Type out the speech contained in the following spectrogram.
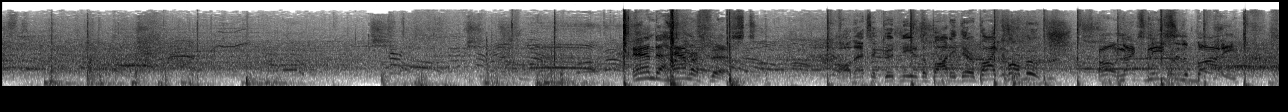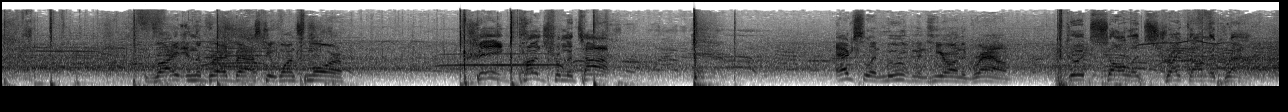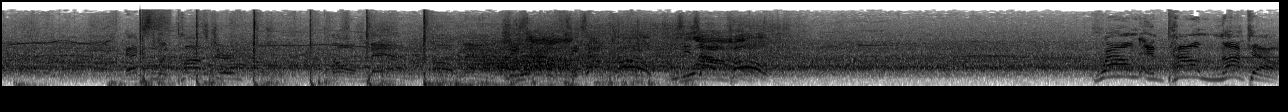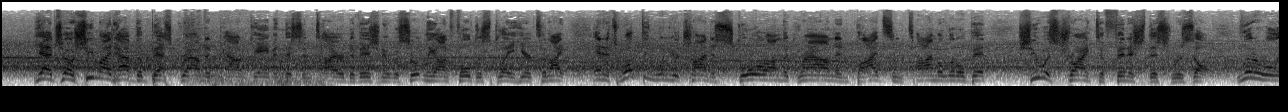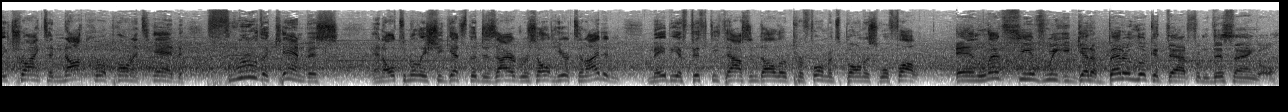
And a hammer fist. Oh, that's a good knee to the body there by Carmouche. Oh, nice knees to the body. Right in the breadbasket once more. Big punch from the top. Excellent movement here on the ground. Good, solid strike on the ground. Cold. She's out cold. Ground and pound knockout. Yeah, Joe, she might have the best ground and pound game in this entire division. It was certainly on full display here tonight. And it's one thing when you're trying to score on the ground and bide some time a little bit. She was trying to finish this result, literally trying to knock her opponent's head through the canvas. And ultimately, she gets the desired result here tonight, and maybe a $50,000 performance bonus will follow. And let's see if we can get a better look at that from this angle.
